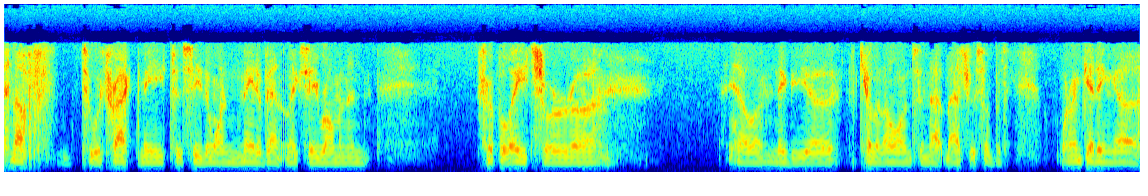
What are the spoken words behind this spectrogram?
enough to attract me to see the one main event, like say Roman and Triple H, or uh, you know maybe uh, Kevin Owens in that match or something. When I'm getting uh,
